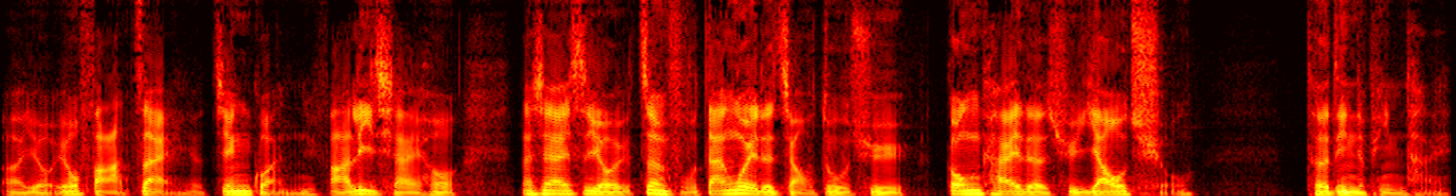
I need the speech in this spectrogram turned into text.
呃有有法在有监管，你法立起来以后，那现在是由政府单位的角度去公开的去要求特定的平台，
